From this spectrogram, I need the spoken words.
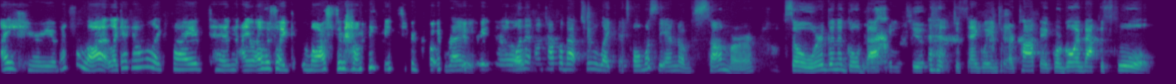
I hear you. That's a lot. Like I got like five, ten. I, I was like lost in how many things you're going right. right now. Well, then on top of that too, like it's almost the end of summer, so we're gonna go back into to segue into our topic. We're going back to school.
